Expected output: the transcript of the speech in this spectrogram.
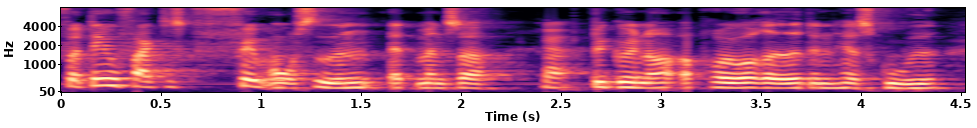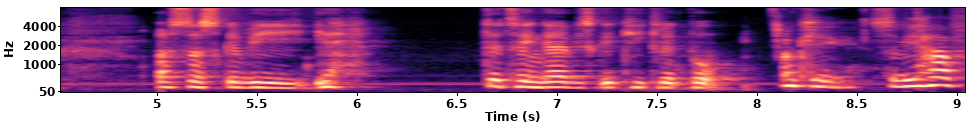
for det er jo faktisk fem år siden, at man så Ja. begynder at prøve at redde den her skude. Og så skal vi, ja, det tænker jeg, vi skal kigge lidt på. Okay, så vi har,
